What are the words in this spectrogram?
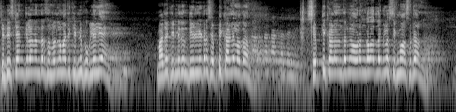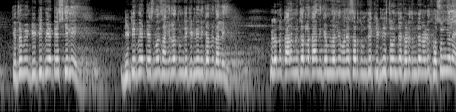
C T scan केल्यानंतर समजलं माझी किडनी फुगलेली आहे. माझ्या किडनीतून दीड लिटर सेप्टिक काढलेलं होतं. सेप्टिक काढल्यानंतर मी औरंगाबादला गेलो सिग्मा हॉस्पिटल. तिथं मी D T P A test केली. डी टी पी ए टेस्टमध्ये सांगितलं तुमची किडनी निकामी झाली. मी त्यांना कारण विचारलं का निकामी झाली? म्हणे सर तुमचे किडनी स्टोनचे खडे तुमच्या नडीत फसून गेले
